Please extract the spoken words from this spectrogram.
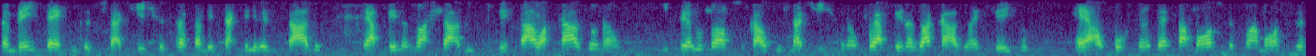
também técnicas estatísticas para saber se aquele resultado é apenas um achado incidental, acaso ou não. E pelo nosso cálculo estatístico, não foi apenas um acaso, um efeito real. Portanto, essa amostra foi uma amostra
